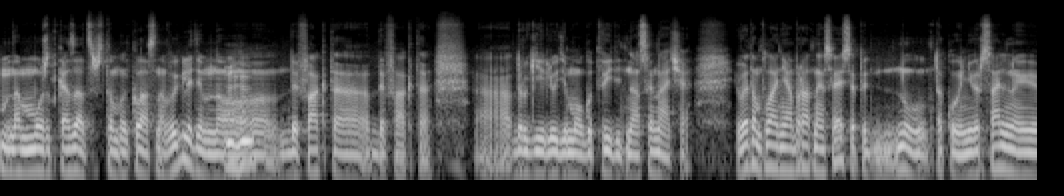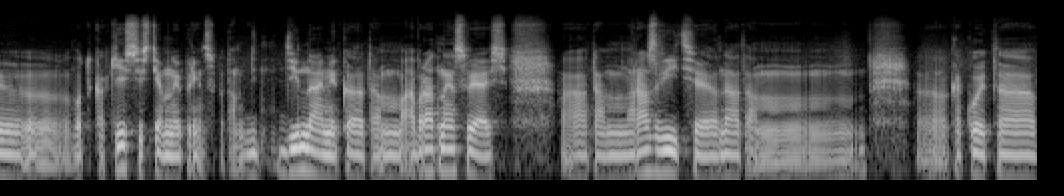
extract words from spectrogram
Нам может казаться, что мы классно выглядим, но угу. де-факто, де-факто другие люди могут видеть нас иначе. И в этом плане обратная связь – это ну, такой универсальный системные, вот как есть системные принципы, там динамика, там обратная связь, а, там развитие, да, там э, какой-то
